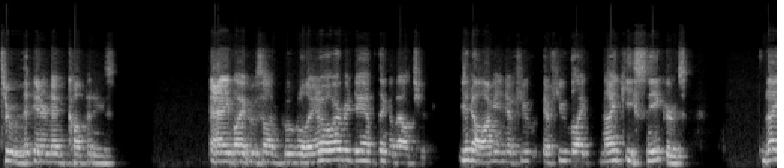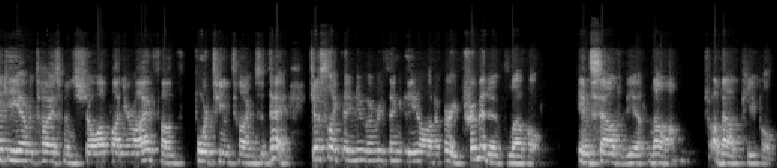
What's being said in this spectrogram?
through the internet companies. Anybody who's on Google, they know every damn thing about you. You know, I mean, if you if you like Nike sneakers, Nike advertisements show up on your iPhone 14 times a day, just like they knew everything, you know, on a very primitive level in South Vietnam about people.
